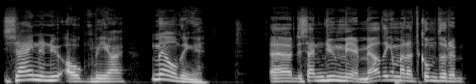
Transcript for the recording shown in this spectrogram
zijn er nu ook meer meldingen? Eh, er zijn nu meer meldingen, maar dat komt door de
